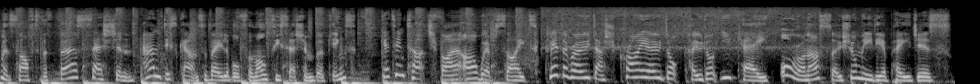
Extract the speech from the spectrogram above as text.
improvements after the first session and discounts available for multi-session bookings. Get in touch via our website, clitheroe-cryo.co.uk or on our social media pages.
